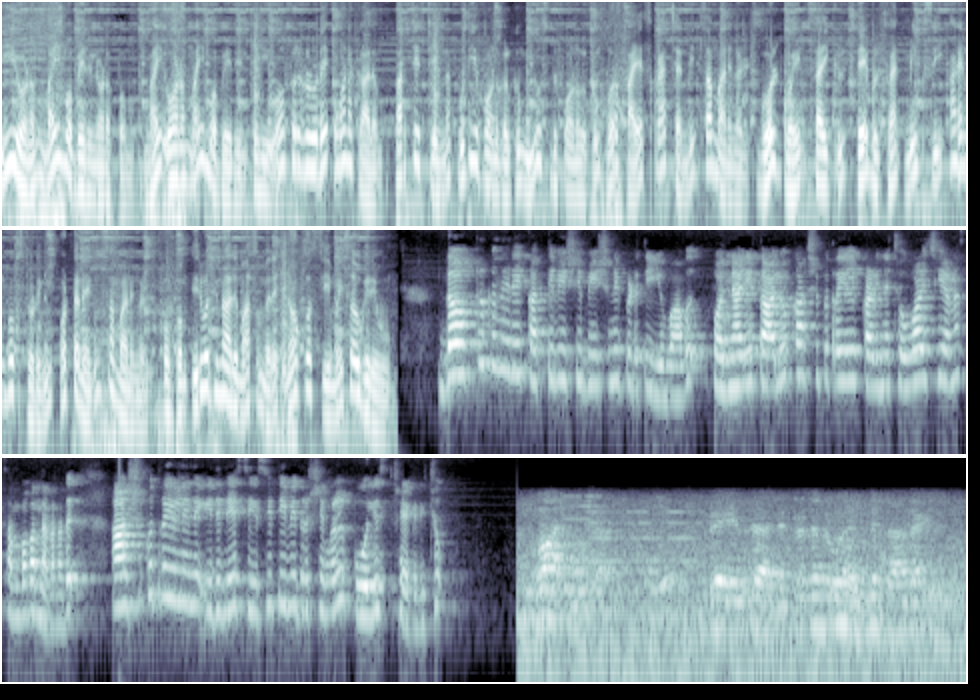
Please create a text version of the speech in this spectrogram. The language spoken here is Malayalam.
ഈ ഓണം മൈ മൊബൈലിനോടൊപ്പം മൈ ഓണം മൈ മൊബൈലിൽ ഇനി ഓഫറുകളുടെ ഓണക്കാലം പർച്ചേസ് ചെയ്യുന്ന പുതിയ ഫോണുകൾക്കും യൂസ്ഡ് ഫോണുകൾക്കും ഉറപ്പായ സ്ക്രാച്ച് ആൻഡ് സമ്മാനങ്ങൾ gold coin cycle table fan mixie iron box തുടങ്ങി ഒട്ടനേകം സമ്മാനങ്ങൾ ഒപ്പം ഇരുപത്തിനാല് മാസം വരെ നോക്കോസ് ഇ എം ഐ സൗകര്യവും ഡോക്ടർക്ക് നേരെ കത്തിവീശി ഭീഷണിപ്പെടുത്തിയ യുവാവ് പൊന്നാനി താലൂക്ക് ആശുപത്രിയിൽ കഴിഞ്ഞ ചൊവ്വാഴ്ചയാണ് സംഭവം നടന്നത് ആശുപത്രിയിൽ നിന്ന് ഇതിന്റെ സി സി ടി വി ദൃശ്യങ്ങൾ പോലീസ് ശേഖരിച്ചു ഒരിക്കലും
